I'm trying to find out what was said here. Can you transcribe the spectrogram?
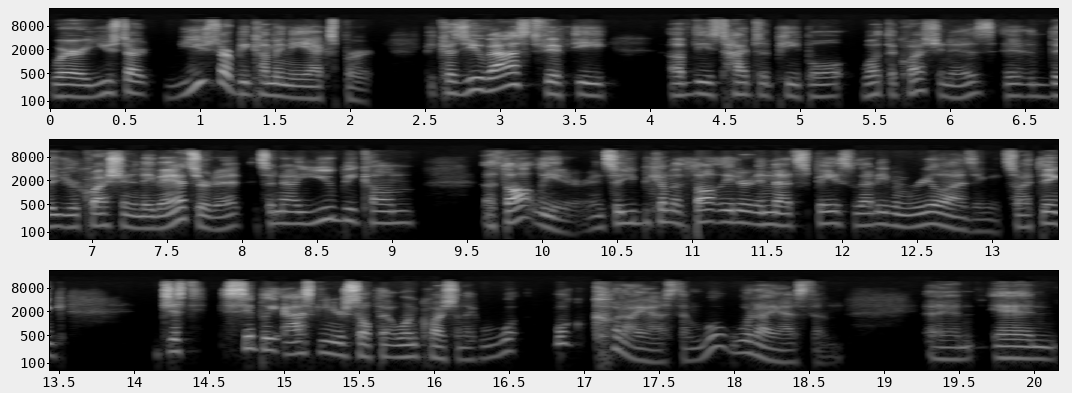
where you start you start becoming the expert because you've asked 50 of these types of people what the question is, uh, the, your question, and they've answered it. So now you become a thought leader. And so you become a thought leader in that space without even realizing it. So I think just simply asking yourself that one question, like what what could I ask them? What would I ask them? And and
